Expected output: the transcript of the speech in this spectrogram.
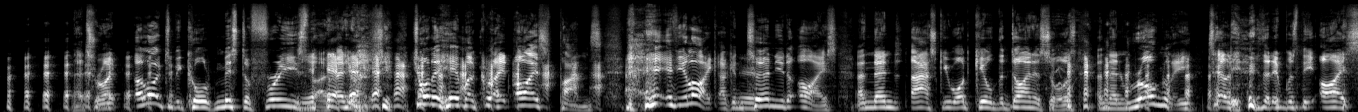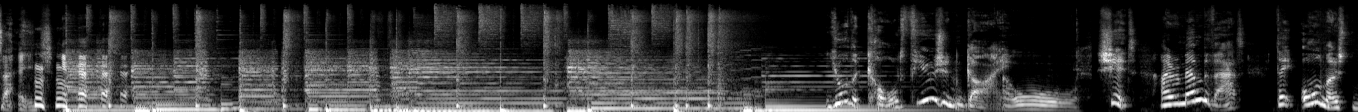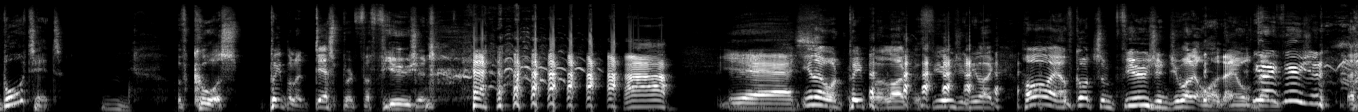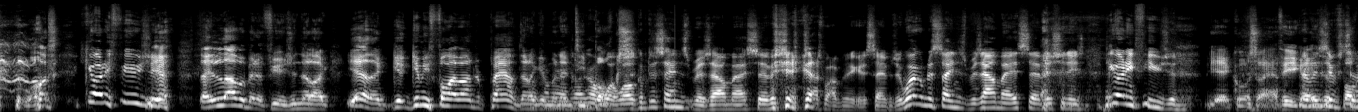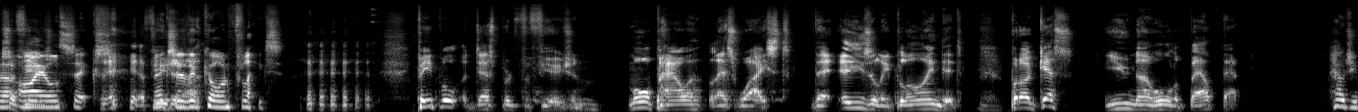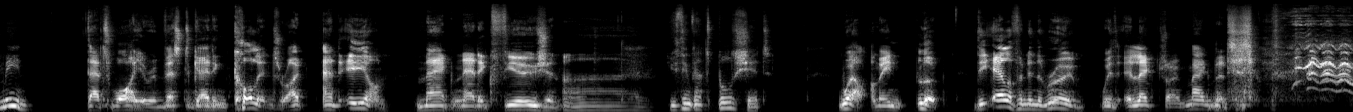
That's right. I like to be called Mister Freeze, though. Anyway, do you, do you want to hear my great ice puns? if you like, I can turn you to ice and then ask you what killed the dinosaurs, and then wrongly tell you that it was the Ice Age. You're the cold fusion guy. Oh. Shit, I remember that. They almost bought it. Of course, people are desperate for fusion. Yes. You know what people are like with fusion. You're like, hi, I've got some fusion. Do you want it? Oh, they all do. You got any fusion? what? you got any fusion? Yeah, they love a bit of fusion. They're like, yeah, they, gi- give me five hundred pounds, then I give them an empty Oh, well, box. welcome to Sainsbury's. How may service? That's what I'm going to say. Welcome to Sainsbury's. How may service you? needs? You got any fusion? Yeah, of course I have. Here you go. A box of fusion. aisle six next to the cornflakes. People are desperate for fusion. Hmm. More power, less waste. They're easily blinded. But I guess you know all about that. How do you mean? That's why you're investigating Collins, right? And Eon. Magnetic fusion. Ah. You think that's bullshit? Well, I mean, look, the elephant in the room with electromagnetism.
